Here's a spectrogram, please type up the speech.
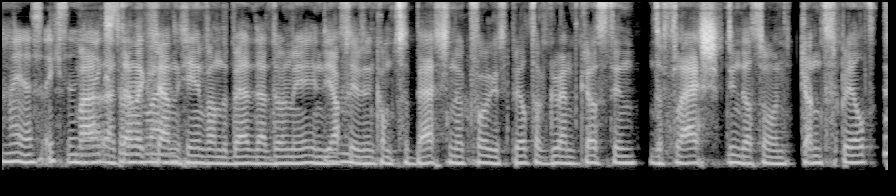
Amai, dat is echt een Maar uiteindelijk gaan geen van de beiden daardoor mee. In die Mhm. aflevering komt Sebastian ook voor, gespeeld door Grant Gustin. The Flash, die dat zo'n kant speelt.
